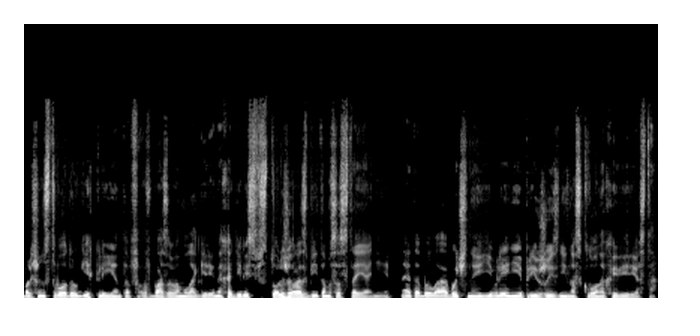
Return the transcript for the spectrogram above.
Большинство других клиентов в базовом лагере находились в столь же разбитом состоянии. Это было обычное явление при жизни на склонах Эвереста.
